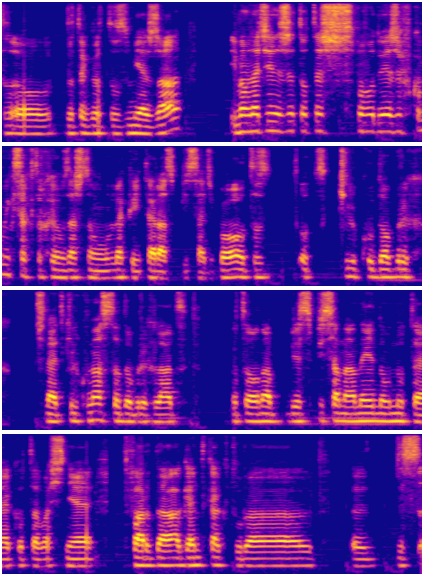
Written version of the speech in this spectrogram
to, do tego to zmierza i mam nadzieję, że to też spowoduje, że w komiksach trochę ją zaczną lepiej teraz pisać, bo od, od kilku dobrych, czy nawet kilkunastu dobrych lat, no to ona jest pisana na jedną nutę, jako ta właśnie twarda agentka, która e, jest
